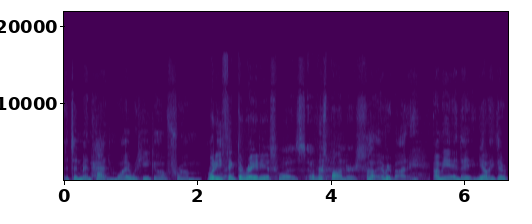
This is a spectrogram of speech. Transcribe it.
it's in Manhattan. Why would he go from what do you think the radius was of responders? Oh, everybody. I mean, they, you know, like there are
